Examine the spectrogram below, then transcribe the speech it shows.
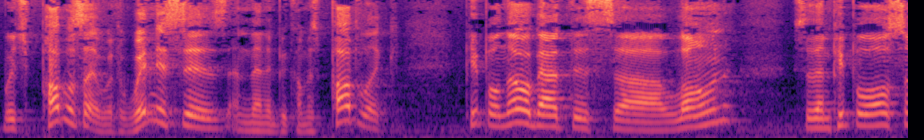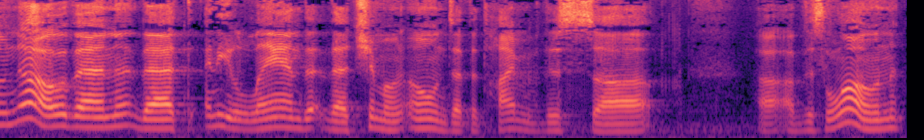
which publicizes with witnesses, and then it becomes public. People know about this uh, loan, so then people also know then that any land that Shimon owns at the time of this uh, uh of this loan,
